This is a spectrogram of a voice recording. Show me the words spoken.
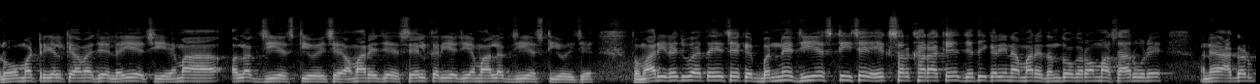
રો મટીરિયલ કે અમે જે લઈએ છીએ, એમાં અલગ જીએસટી હોય છે, અમારે જે સેલ કરીએ છીએ, એમાં અલગ જીએસટી હોય છે. તો મારી રજૂઆત એ છે કે બંને જીએસટી છે એક સરખા રાખે, જેથી કરીને અમારે ધંધો કરવામાં સારું રહે અને આગળ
